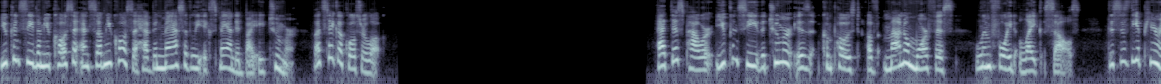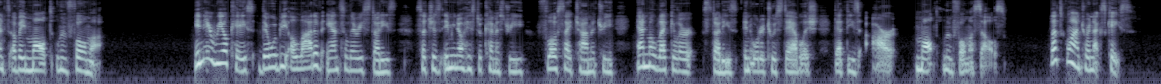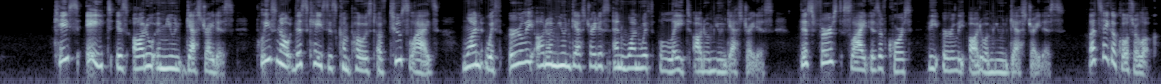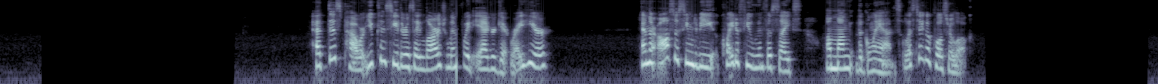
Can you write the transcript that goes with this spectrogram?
You can see the mucosa and submucosa have been massively expanded by a tumor. Let's take a closer look. At this power, you can see the tumor is composed of monomorphous lymphoid-like cells. This is the appearance of a MALT lymphoma. In a real case, there would be a lot of ancillary studies such as immunohistochemistry, flow cytometry, and molecular studies in order to establish that these are MALT lymphoma cells. Let's go on to our next case. Case 8 is autoimmune gastritis. Please note this case is composed of two slides, one with early autoimmune gastritis and one with late autoimmune gastritis. This first slide is, of course, the early autoimmune gastritis. Let's take a closer look. At this power, you can see there is a large lymphoid aggregate right here. And there also seem to be quite a few lymphocytes among the glands. Let's take a closer look.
